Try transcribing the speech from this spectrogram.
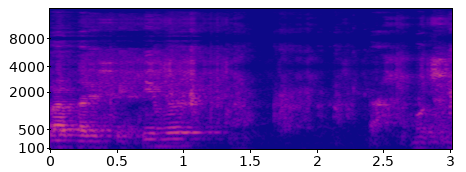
ordonanța respectivă. Da, mulțumim.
